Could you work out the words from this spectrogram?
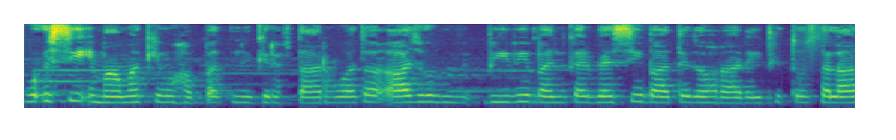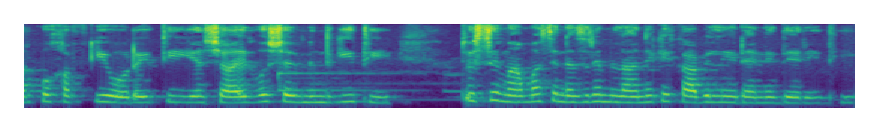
وہ اسی امامہ کی محبت میں گرفتار ہوا تھا اور آج وہ بیوی بن کر ویسی باتیں دہرا رہی تھی تو سلار کو خفکی ہو رہی تھی یا شاید وہ شرمندگی تھی تو اس امامہ سے نظریں ملانے کے قابل نہیں رہنے دے رہی تھی۔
